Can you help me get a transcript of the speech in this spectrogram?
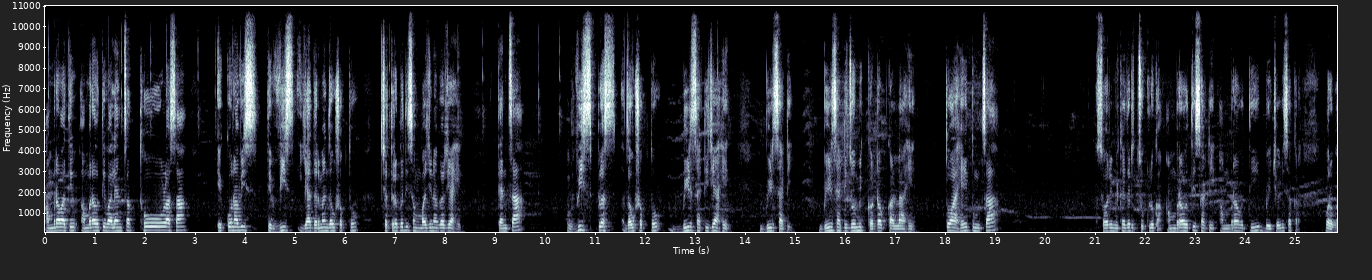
अमरावती अमरावतीवाल्यांचा थोडासा एकोणावीस ते वीस या दरम्यान जाऊ शकतो. छत्रपती संभाजीनगर जे आहे त्यांचा वीस प्लस जाऊ शकतो बीडसाठी जे आहे बीडसाठी. बीडसाठी जो मी कट ऑफ काढला आहे तो आहे तुमचा सॉरी मी काहीतरी चुकलो का? अमरावतीसाठी अमरावती बेचाळीस अकरा. बरोबर.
